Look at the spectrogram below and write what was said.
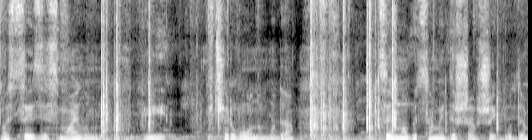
Ось цей зі смайлом і в червоному, да? Цей, мабуть, найдешевший буде.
